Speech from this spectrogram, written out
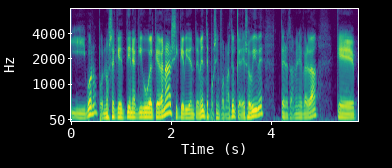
Y bueno, pues no sé qué tiene aquí Google que ganar, sí que evidentemente pues información que de eso vive, pero también es verdad que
